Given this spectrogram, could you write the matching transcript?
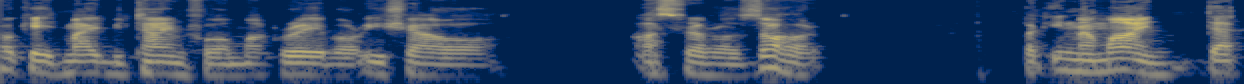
okay it might be time for maghrib or isha or asr or zohar but in my mind that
